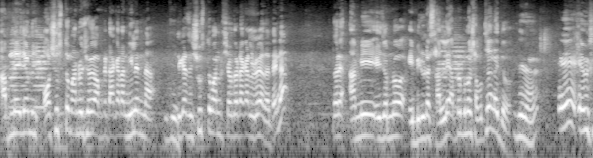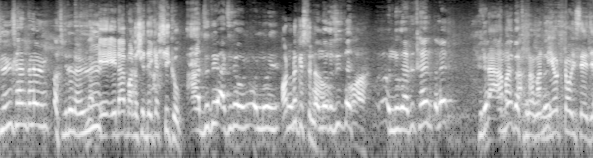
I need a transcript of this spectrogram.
আপনি যেমন অসুস্থ মানুষ হয়ে আপনি টাকাটা নিলেন না ঠিক আছে? সুস্থ মানুষ তো টাকাটা লয়ে যায় তাই না? তাহলে আমি এই জন্য এই ভিডিওটা ছাড়লে আপনার কোনো সমস্যা নাই তো? এটা মানুষের দেখে শিখুক। আর যদি অন্য- কিছু না। অন্য কিছু অন্য কাজে ছাড়েন তাহলে আমার নিয়তটা হয়েছে যে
